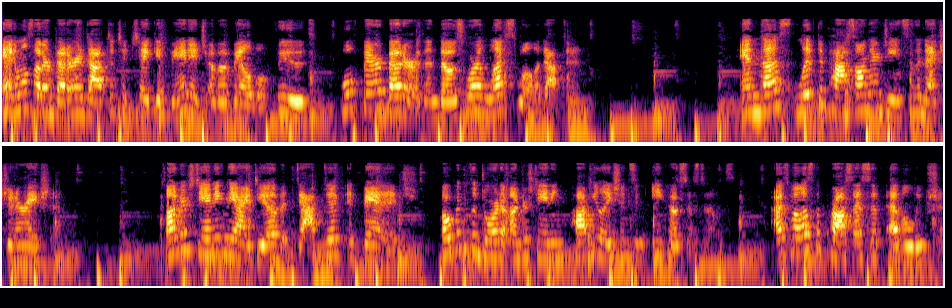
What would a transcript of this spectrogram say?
Animals that are better adapted to take advantage of available foods will fare better than those who are less well adapted, and thus live to pass on their genes to the next generation. Understanding the idea of adaptive advantage opens the door to understanding populations and ecosystems, as well as the process of evolution.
